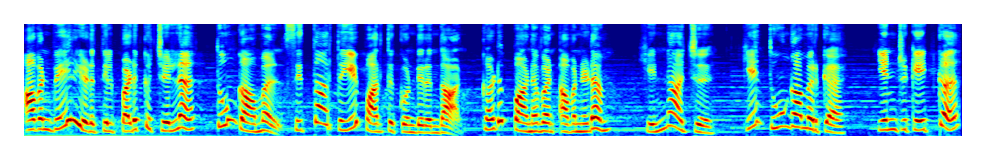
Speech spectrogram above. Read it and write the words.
அவன் வேறு இடத்தில் படுக்கச் செல்ல தூங்காமல் சித்தார்த்தையே பார்த்து கொண்டிருந்தான். கடுப்பானவன் அவனிடம் என்னாச்சு? ஏன் தூங்காம இருக்க? என்று கேட்க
